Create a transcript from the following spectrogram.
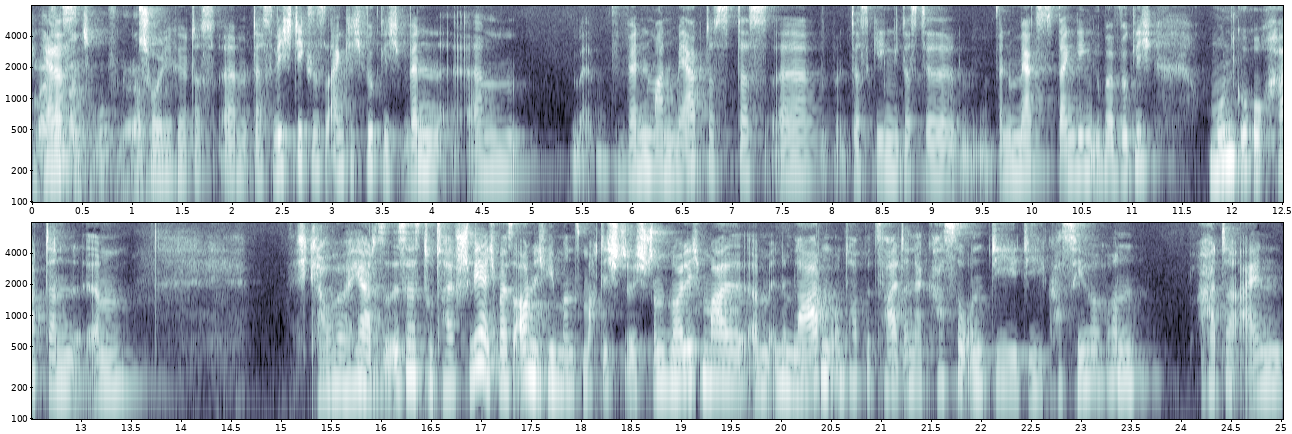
um ja, einfach mal anzurufen, oder? Entschuldige, das, ähm, das Wichtigste ist eigentlich wirklich, wenn, ähm, wenn man merkt, dass, dass, äh, das gegen, dass der, wenn du merkst, dass dein Gegenüber wirklich Mundgeruch hat, dann ähm, ich glaube, ja, das ist es total schwer. Ich weiß auch nicht, wie man es macht. Ich, ich, stand neulich mal ähm, in einem Laden und habe bezahlt an der Kasse und die, die Kassiererin hatte einen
